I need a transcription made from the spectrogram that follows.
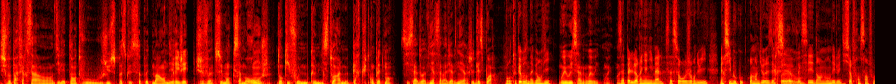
Je veux pas faire ça en dilettante ou juste parce que ça peut être marrant de diriger. Je veux absolument que ça me ronge. Donc il faut que l'histoire elle me percute complètement. Si ça doit venir, ça va bien venir. J'ai de l'espoir. Bon, en tout cas, vous en avez envie. Oui, oui, ça, oui, oui. oui ça s'appelle Le règne animal. Ça sort aujourd'hui. Merci beaucoup, Romain Duris, d'être passé dans le monde et le dit sur France Info.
